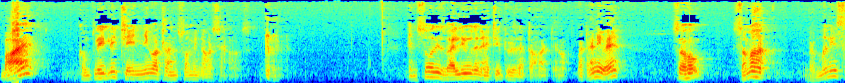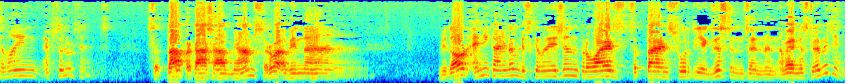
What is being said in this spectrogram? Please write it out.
By completely changing or transforming ourselves. and so these values and attitudes are taught, you know. But anyway, so Sama, Brahman is Sama in absolute sense. Satta prakashabhyam sarva abhinna without any kind of discrimination provides satta and sphurti existence and, and awareness to everything.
